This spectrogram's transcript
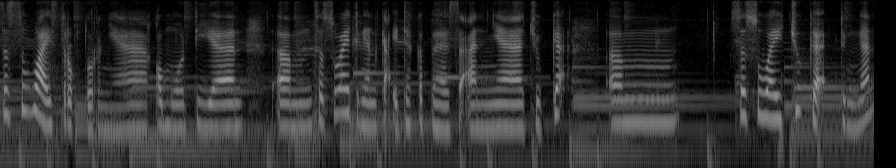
sesuai strukturnya, kemudian um, sesuai dengan kaidah kebahasaannya juga um, sesuai juga dengan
